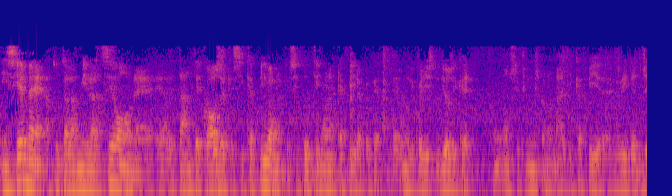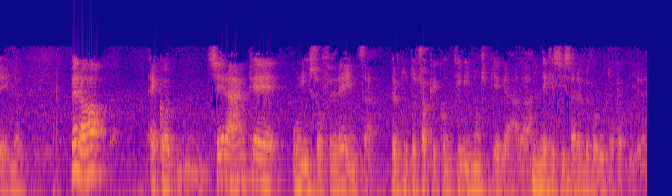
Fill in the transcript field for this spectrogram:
insieme a tutta l'ammirazione e alle tante cose che si capivano e che si continuano a capire, perché è uno di quegli studiosi che non si finiscono mai di capire, rileggendoli, però ecco, c'era anche un'insofferenza per tutto ciò che Contini non spiegava Mhm. e che si sarebbe voluto capire.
